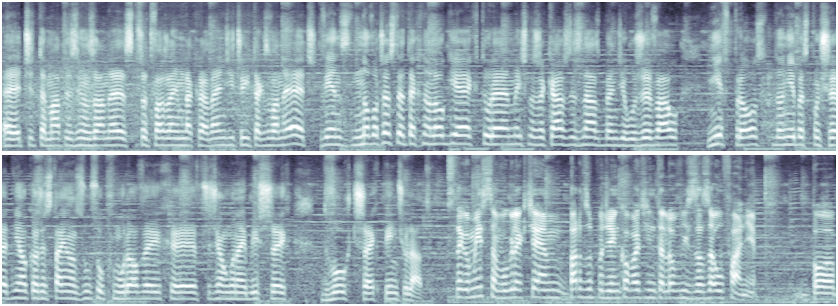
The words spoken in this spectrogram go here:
e, czy tematy związane z przetwarzaniem na krawędzi, czyli tak zwany edge. Więc nowoczesne technologie, które myślę, że każdy z nas będzie używał, nie wprost, no nie bezpośrednio, korzystając z usług chmurowych e, w przeciągu najbliższych dwóch, trzech, pięciu lat. Z tego miejsca w ogóle chciałem bardzo podziękować Intelowi za zaufanie, bo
